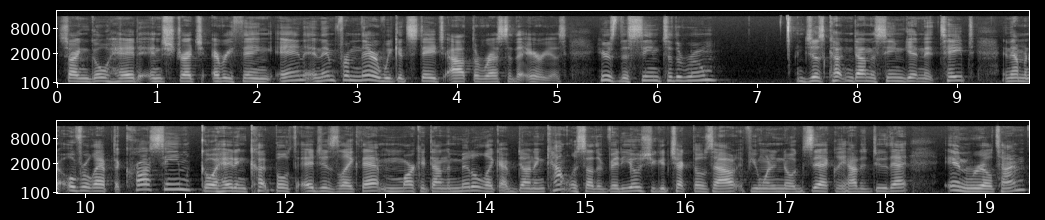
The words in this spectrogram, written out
so I can go ahead and stretch everything in. And then from there, we could stage out the rest of the areas. Here's the seam to the room. Just cutting down the seam, getting it taped. And I'm going to overlap the cross seam. Go ahead and cut both edges like that. Mark it down the middle like I've done in countless other videos. You could check those out if you want to know exactly how to do that in real time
